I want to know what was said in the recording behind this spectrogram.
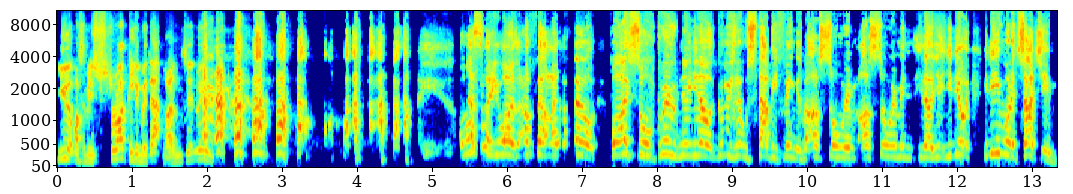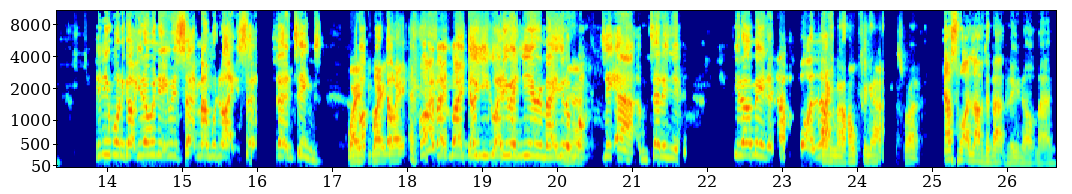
you lot must have been struggling with that one. Do you know what I mean? well, that's what he was. I felt, I felt, but I saw Groove. You know, Groove's little stabby fingers, but I saw him. I saw him in. You know, you, you, you didn't want to touch him. Didn't want to go. You know, when, it, certain man would like certain, certain things. Wait, wait, wait. Right, mate, mate, don't you go anywhere near him, mate. You're gonna Yeah. box it out. I'm telling you. You know what I mean? And that's what I love. Bang the whole thing out. That's right. That's what I loved about Blue Note, man.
